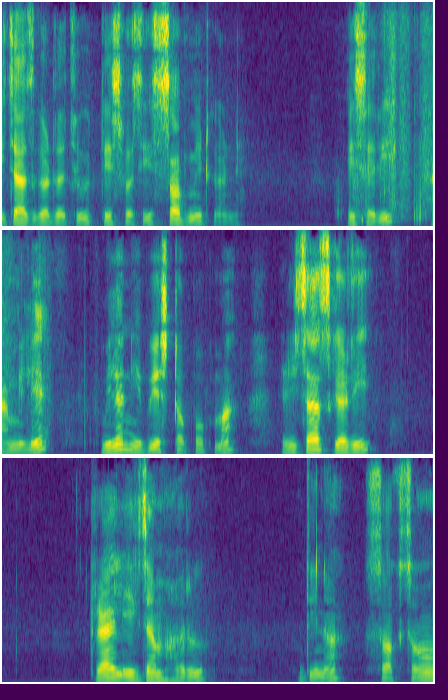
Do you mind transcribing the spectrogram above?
रिचार्ज गर्दछु त्यसपछि सब्मिट गर्ने यसरी हामीले मिलन इपिएस टपअपमा रिचार्ज गरी ट्रायल इक्जामहरू दिन सक्छौँ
